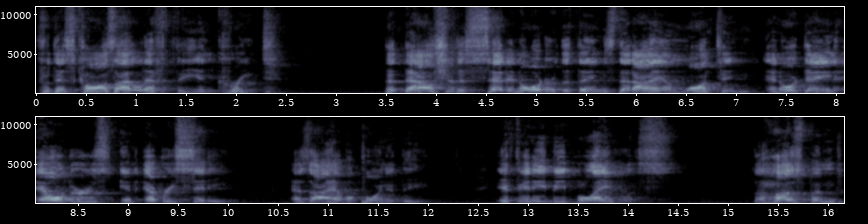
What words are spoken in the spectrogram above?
For this cause I left thee in Crete, that thou shouldest set in order the things that I am wanting, and ordain elders in every city, as I have appointed thee. If any be blameless, the husband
